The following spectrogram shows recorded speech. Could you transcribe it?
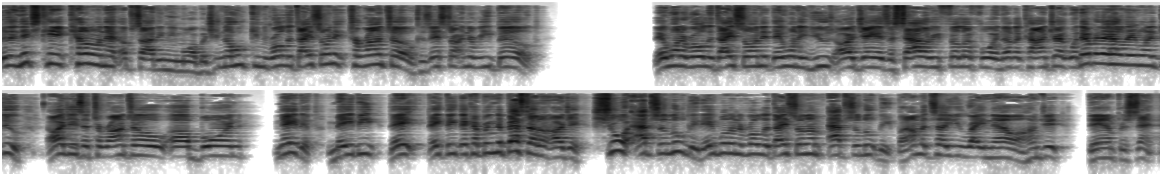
But the Knicks can't count on that upside anymore. But you know who can roll the dice on it? Toronto, because they're starting to rebuild. They want to roll the dice on it. They want to use RJ as a salary filler for another contract, whatever the hell they want to do. RJ's a Toronto uh, born native. Maybe they, they think they can bring the best out on RJ. Sure, absolutely. They willing to roll the dice on him? Absolutely. But I'm gonna tell you right now, 100 damn percent.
